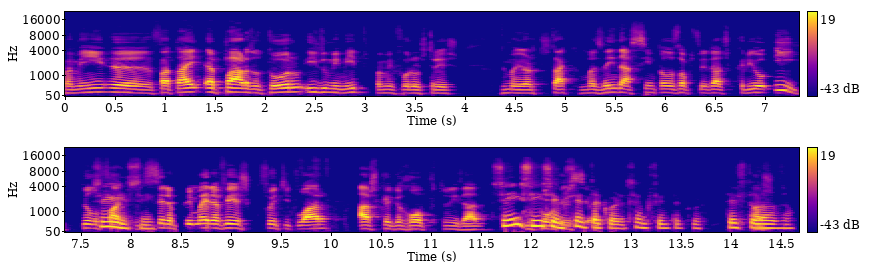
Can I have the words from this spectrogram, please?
Para mim, uh, Fatai, a par do Touro e do Mimito, para mim foram os três de maior destaque, mas ainda assim pelas oportunidades que criou e pelo sim, facto sim. de ser a primeira vez que foi titular, acho que agarrou a oportunidade. Sim, sim, 100% de acordo, 100% de acordo. Tens toda acho, a razão.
